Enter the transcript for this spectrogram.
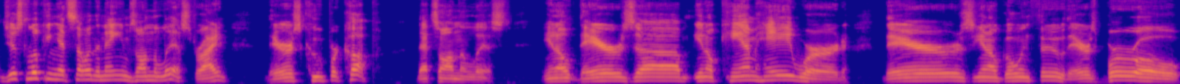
Just looking at some of the names on the list, right? There's Cooper Kupp that's on the list. You know, there's uh, you know, Cam Heyward. There's, you know, going through. There's Burrow,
